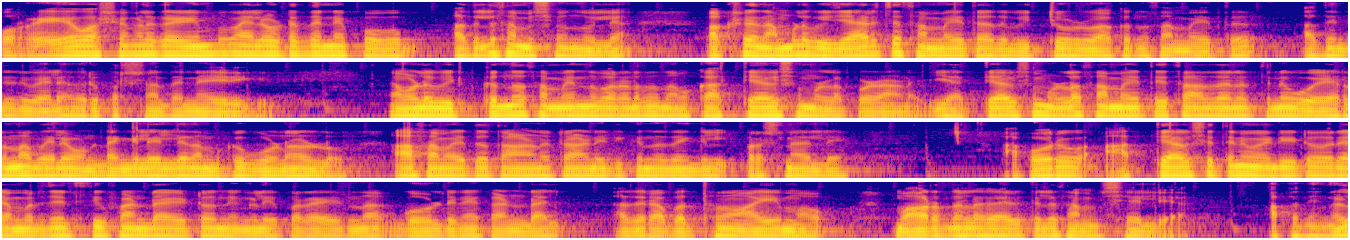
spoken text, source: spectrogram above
കുറേ വർഷങ്ങൾ കഴിയുമ്പോൾ മേലോട്ട് തന്നെ പോകും. അതിൽ സംശയമൊന്നുമില്ല. പക്ഷേ നമ്മൾ വിചാരിച്ച സമയത്ത് അത് വിറ്റ് ഒഴിവാക്കുന്ന സമയത്ത് അതിന്റെ ഒരു വില ഒരു പ്രശ്നം തന്നെ ആയിരിക്കും. നമ്മൾ വിൽക്കുന്ന സമയം എന്ന് പറയുന്നത് നമുക്ക് അത്യാവശ്യമുള്ളപ്പോഴാണ്. ഈ അത്യാവശ്യമുള്ള സമയത്ത് ഈ സാധനത്തിന് ഉയർന്ന വില ഉണ്ടെങ്കിലല്ലേ നമുക്ക് ഗുണമുള്ളൂ. ആ സമയത്ത് താണിട്ടാണ് ഇരിക്കുന്നതെങ്കിൽ പ്രശ്നമല്ലേ? അപ്പോൾ ഒരു അത്യാവശ്യത്തിന് വേണ്ടിയിട്ടോ ഒരു എമർജൻസി ഫണ്ടായിട്ടോ നിങ്ങൾ ഈ പറയുന്ന ഗോൾഡിനെ കണ്ടാൽ അതൊരു അബദ്ധമായി മാറുന്നുള്ള കാര്യത്തിൽ സംശയമില്ല. അപ്പോൾ നിങ്ങൾ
